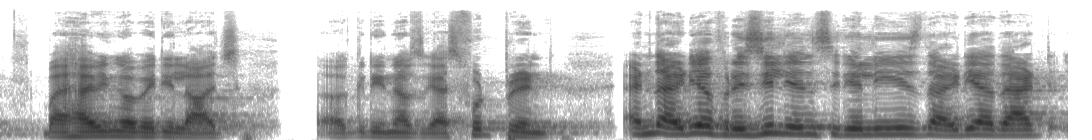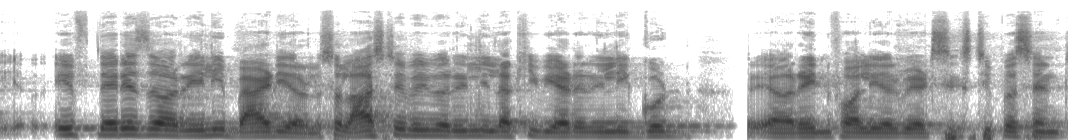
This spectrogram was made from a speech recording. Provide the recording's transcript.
by having a very large uh, greenhouse gas footprint? And the idea of resilience really is the idea that if there is a really bad year, so last year we were really lucky, we had a really good rainfall year, we had 60%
